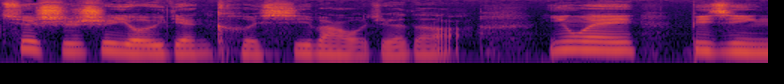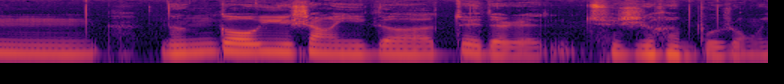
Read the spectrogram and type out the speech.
确实是有一点可惜吧，我觉得，因为毕竟能够遇上一个对的人，确实很不容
